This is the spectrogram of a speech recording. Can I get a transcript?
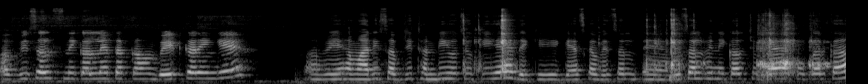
अब विसल्स निकलने तक का हम वेट करेंगे। अब ये हमारी सब्ज़ी ठंडी हो चुकी है। देखिए गैस का विसल विसल भी निकल चुका है कुकर का।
